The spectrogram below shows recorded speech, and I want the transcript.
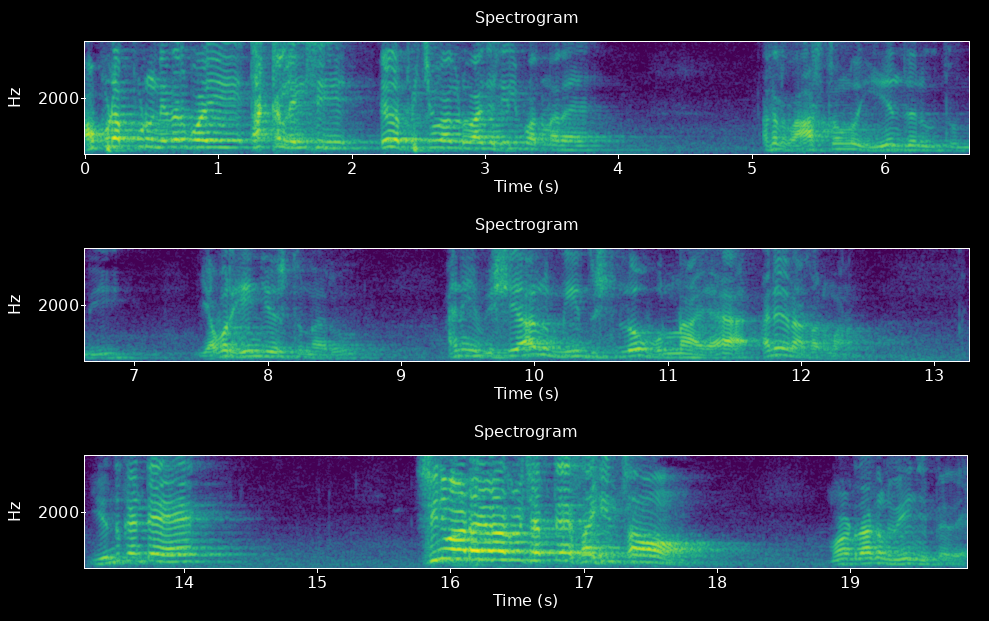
అప్పుడప్పుడు నిద్రపోయి టక్క లేచి ఏదో పిచ్చివాగుడు వాగేసి వెళ్ళిపోతున్నారా? అసలు రాష్ట్రంలో ఏం జరుగుతుంది? ఎవరు ఏం చేస్తున్నారు? అనే విషయాలు మీ దృష్టిలో ఉన్నాయా అనేది నాకు అనుమానం. ఎందుకంటే సినిమా డైలాగులు చెప్తే సహించం. మొన్నటిదాకా నువ్వేం చెప్పావే?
